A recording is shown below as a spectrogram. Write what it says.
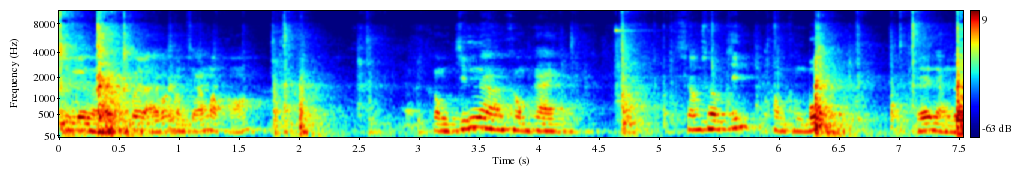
Xin liên hệ với lại bất động sản Mộc Hỏ 0902 669 004 để nhận được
